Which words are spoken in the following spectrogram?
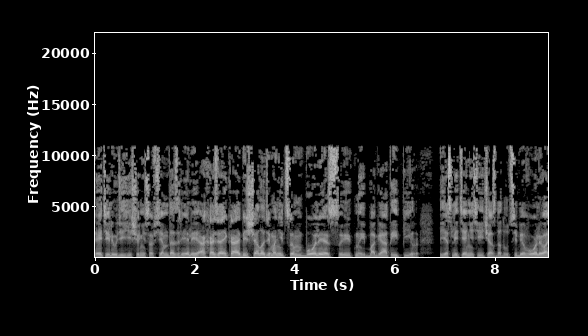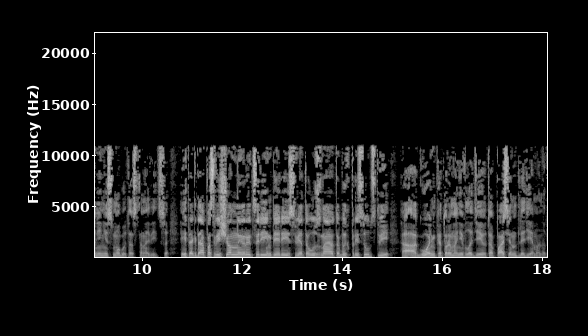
Эти люди еще не совсем дозрели, а хозяйка обещала демоницам более сытный, богатый пир. Если тени сейчас дадут себе волю, они не смогут остановиться. И тогда посвященные рыцари Империи Света узнают об их присутствии, а огонь, которым они владеют, опасен для демонов.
